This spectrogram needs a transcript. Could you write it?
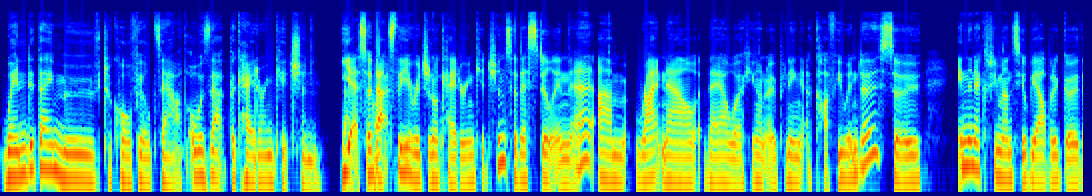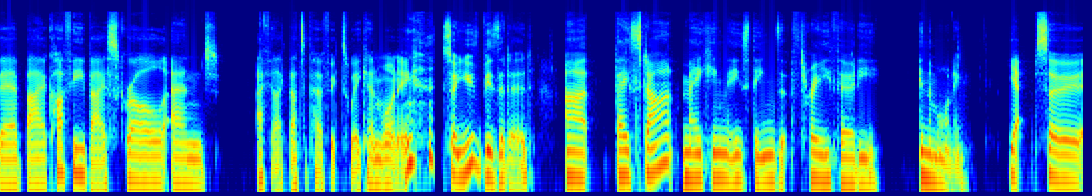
When did they move to Caulfield South, or was that the catering kitchen? yeah, so right. that's the original catering kitchen. So they're still in there. Um, right now, they are working on opening a coffee window. So in the next few months, you'll be able to go there, buy a coffee, buy a scroll, and I feel like that's a perfect weekend morning. so you've visited. Uh, they start making these things at three thirty in the morning. Yeah. So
